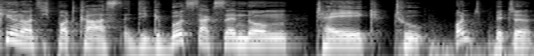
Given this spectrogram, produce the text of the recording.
Kio90 Podcast, die Geburtstagssendung Take Two. Und bitte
